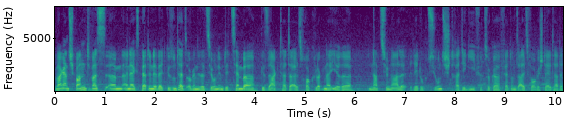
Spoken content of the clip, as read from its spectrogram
War ganz spannend, was ähm, eine Expertin der Weltgesundheitsorganisation im Dezember gesagt hatte, als Frau Klöckner ihre nationale Reduktionsstrategie für Zucker, Fett und Salz vorgestellt hatte.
